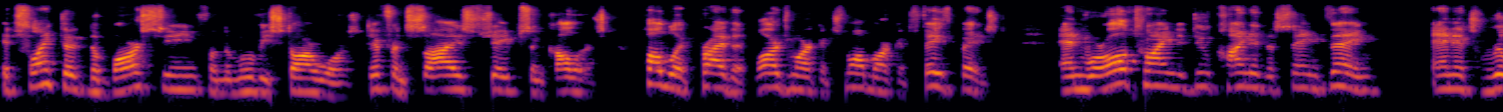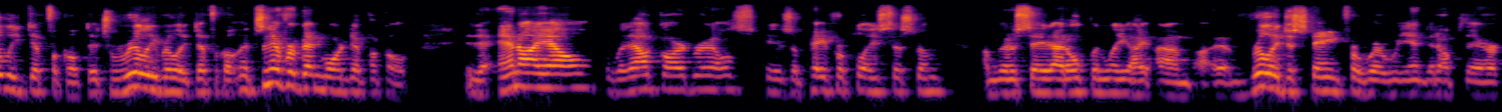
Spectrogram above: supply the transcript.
It's like the, the bar scene from the movie Star Wars, different size, shapes, and colors, public, private, large markets, small markets, faith-based. And we're all trying to do kind of the same thing. And it's really difficult. It's really, really difficult. It's never been more difficult. The NIL without guardrails is a pay for play system. I'm going to say that openly. I, I really disdain for where we ended up there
